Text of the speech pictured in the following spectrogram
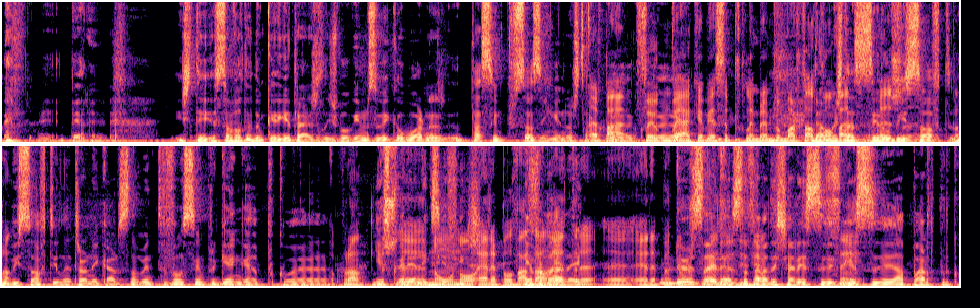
Espera. Isto é- só voltando um bocadinho atrás, Lisboa Games Week, a Warner está sempre sozinha, não está Epá, com a, foi o que me veio à cabeça porque lembrei-me do Mortal Não, mas Kombat. estás a dizer mas, Ubisoft, eh, pronto. Ubisoft e Electronic Arts normalmente vão sempre gang up com a. Pronto, e a mas, Square eh, Enix não, é não era para levar É à letra, eh, era para tu Eu sei, não, só estava a deixar esse, Sim. esse à parte porque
